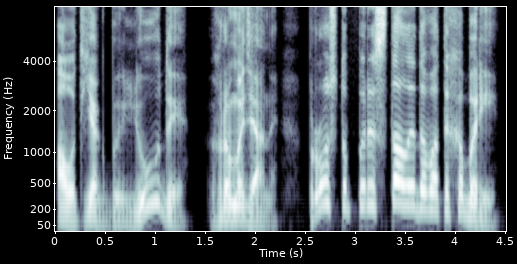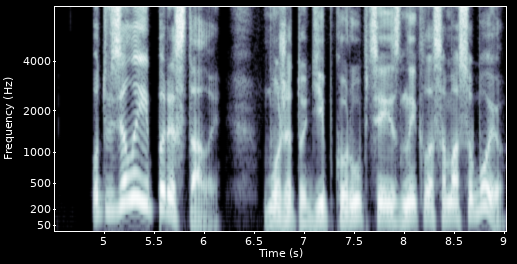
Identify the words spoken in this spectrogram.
А от якби люди, громадяни, просто перестали давати хабарі. От взяли і перестали. Може, тоді б корупція і зникла сама собою?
